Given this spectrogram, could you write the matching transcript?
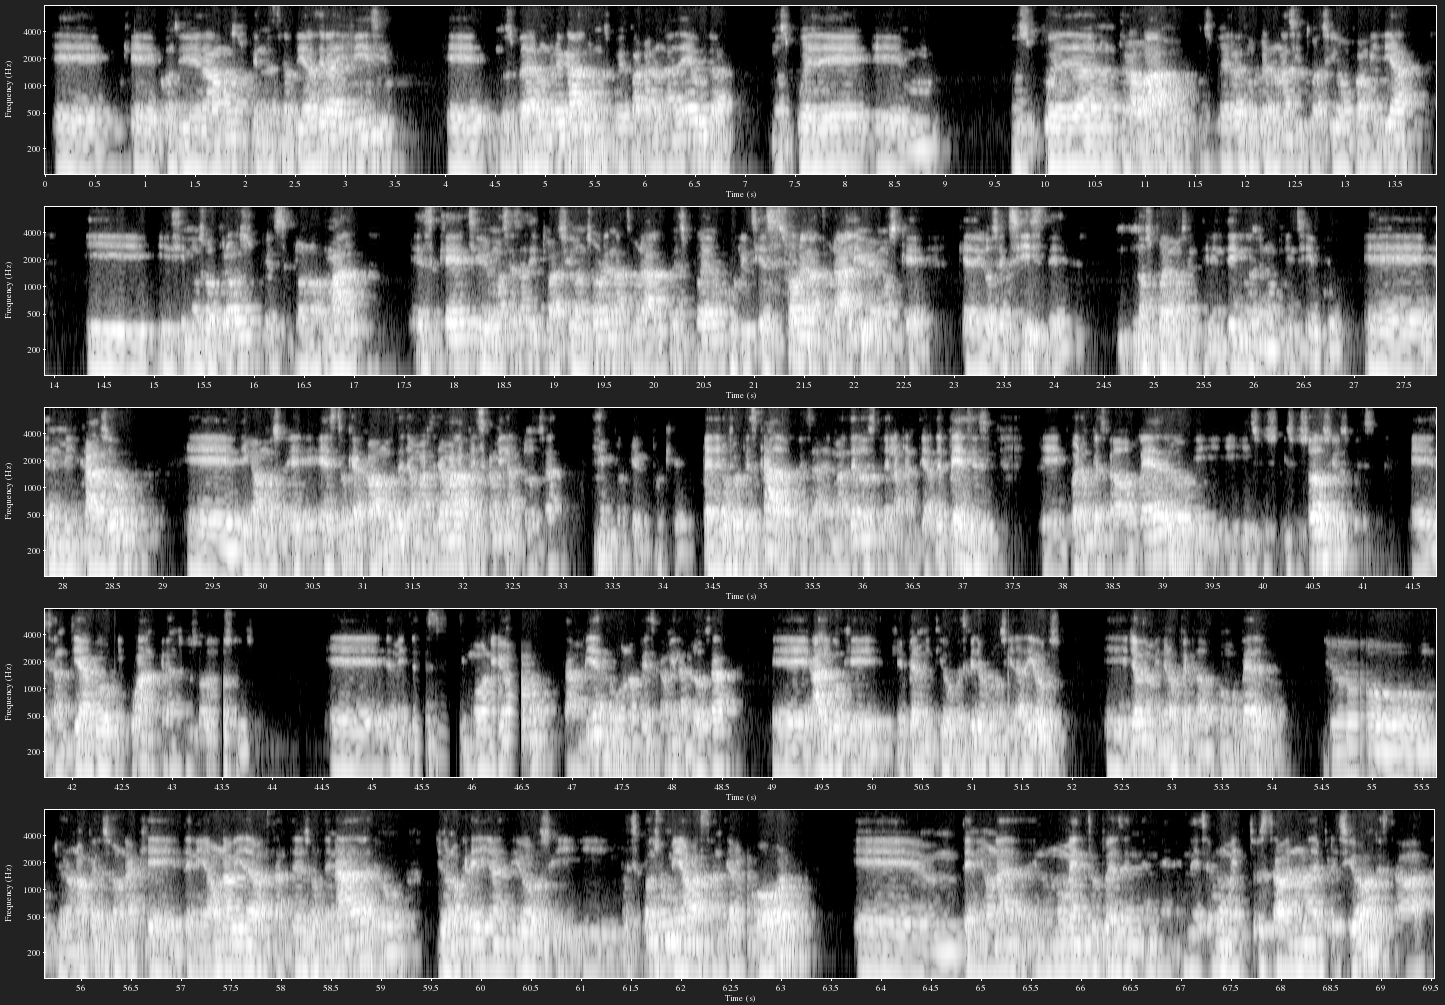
eh, que consideramos que en nuestras vidas era difícil, eh, nos puede dar un regalo, nos puede pagar una deuda, nos puede, nos puede dar un trabajo, nos puede resolver una situación familiar. Y, si nosotros, pues lo normal es que si vemos esa situación sobrenatural, pues puede ocurrir, si es sobrenatural y vemos que, que Dios existe, nos podemos sentir indignos en un principio. Eh, en mi caso, eh, digamos, eh, esto que acabamos de llamar se llama la pesca milagrosa, porque, porque Pedro fue pescado, pues además de, los, de la cantidad de peces, fueron pescados Pedro y, y, sus, y sus, socios, pues, Santiago y Juan, que eran sus socios. Eh, en mi testimonio también hubo una pesca milagrosa, eh, algo que, que, permitió pues, que yo conociera a Dios. Eh, yo también era un pecador como Pedro. Yo, yo, era una persona que tenía una vida bastante desordenada, yo, yo no creía en Dios y, y pues, consumía bastante alcohol. tenía una, en un momento, pues en, en, ese momento estaba en una depresión, estaba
